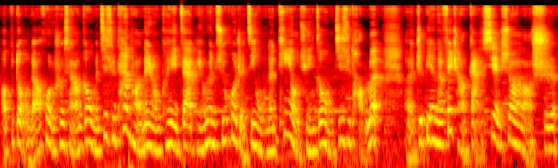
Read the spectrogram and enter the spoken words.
呃不懂的，或者说想要跟我们继续探讨的内容，可以在评论区或者进我们的听友群跟我们继续讨论。呃，这边呢非常感谢尚老师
